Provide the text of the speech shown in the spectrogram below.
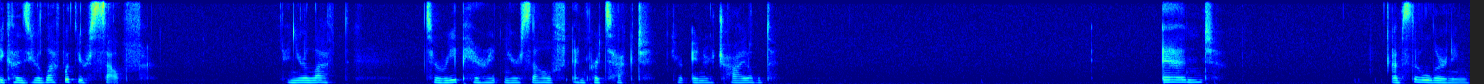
because you're left with yourself and you're left to reparent yourself and protect your inner child. And I'm still learning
